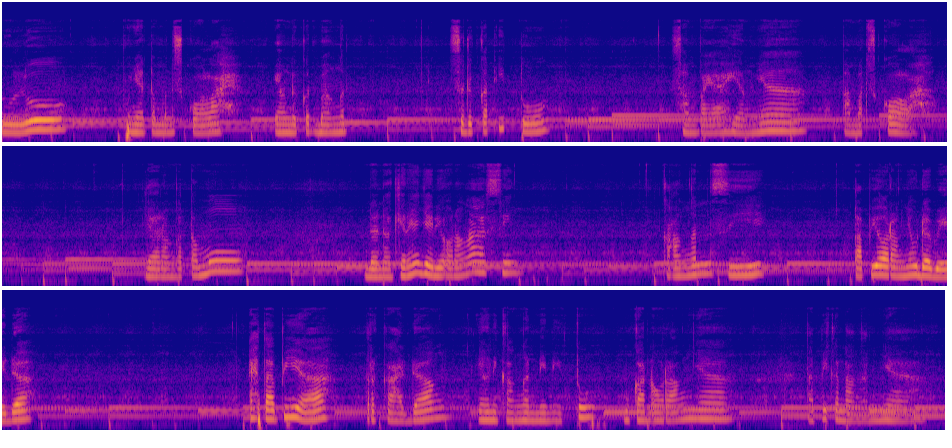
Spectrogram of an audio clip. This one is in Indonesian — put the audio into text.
dulu punya teman sekolah yang deket banget. Sedekat itu sampai akhirnya tamat sekolah. Jarang ketemu dan akhirnya jadi orang asing. Kangen sih, tapi orangnya udah beda. Eh tapi ya, terkadang yang dikangenin itu bukan orangnya, tapi kenangannya.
